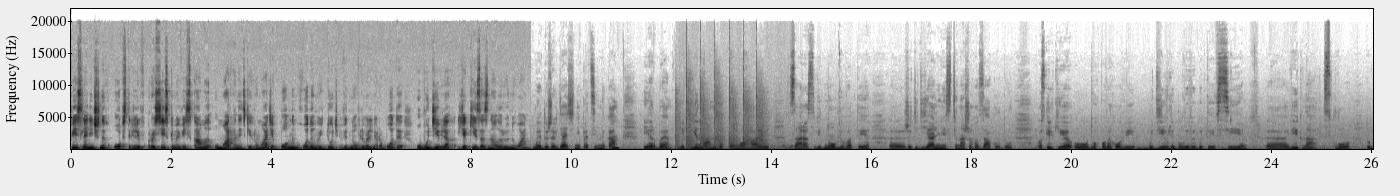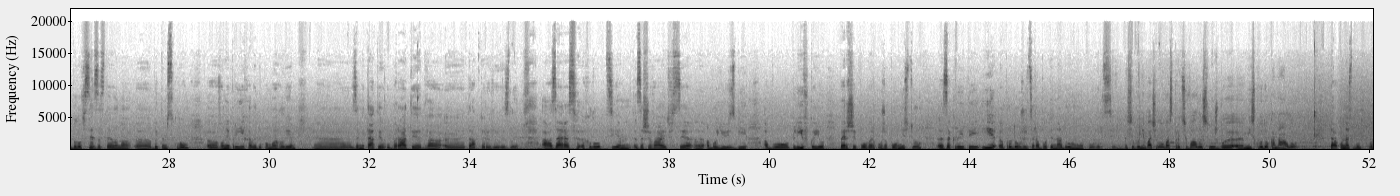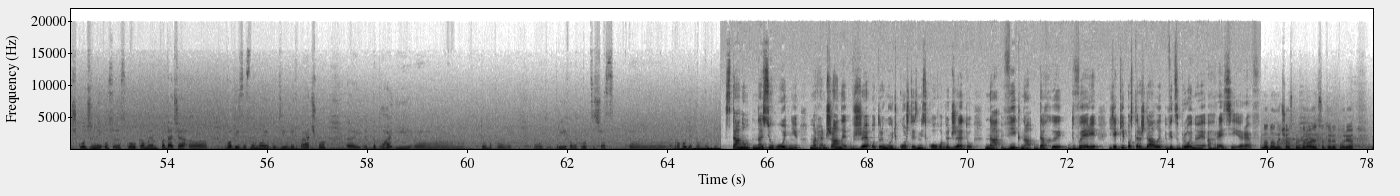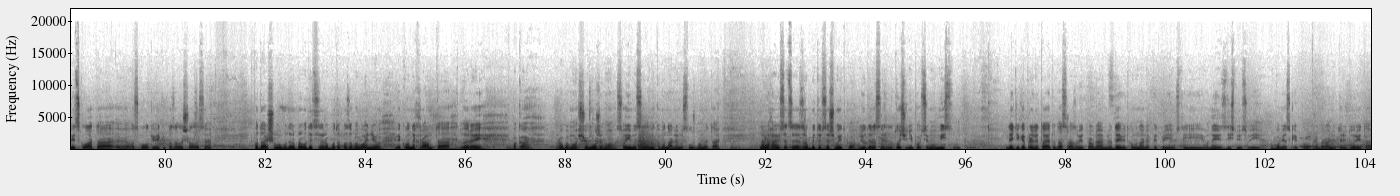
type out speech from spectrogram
Після нічних обстрілів російськими військами у Марганецькій громаді повним ходом йдуть відновлювальні роботи у будівлях, які зазнали руйнувань. Ми дуже вдячні працівникам ІРБ, які нам допомагають зараз відновлювати е, життєдіяльність нашого закладу. Оскільки у двохповерховій будівлі були вибиті всі е, вікна, скло, тут було все застелено е, битим склом. Е, Вони приїхали, допомогли замітати, убирати, два трактори вивезли. А зараз хлопці зашивають все або USB, або плівкою. Перший поверх уже повністю закритий і продовжуються роботи на другому поверсі. Сьогодні бачила, у вас працювали служби міськводоканалу. Так, у нас був пошкоджений осколками подача е, води з основної будівлі в прачку, е, тепла і е, трубопровод. От, приїхали хлопці, зараз проходять роботу. Станом на сьогодні марганчани вже отримують кошти з міського бюджету на вікна, дахи, двері, які постраждали від збройної агресії РФ. На даний час прибирається територія від скла та е, осколків, які позалишалися. В подальшому буде проводитися робота по забиванню віконних рам та дверей. Поки робимо, що можемо своїми силами, комунальними службами та намагаємося це зробити все швидко. Люди розсередоточені по всьому місту. Де тільки прилітає, туди одразу відправляємо людей від комунальних підприємств і вони здійснюють свої обов'язки по прибиранню території та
